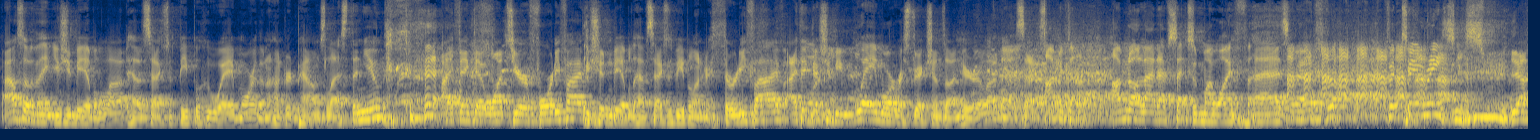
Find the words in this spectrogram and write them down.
I also think you should be able to allowed to have sex with people who weigh more than 100 pounds less than you. I think that once you're 45, you shouldn't be able to have sex with people under 35. I think there should be be way more restrictions on who you're allowed to have sex. I'm, with. I'm not allowed to have sex with my wife uh, so, for, for two reasons. Yeah.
